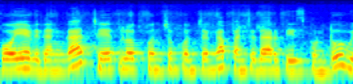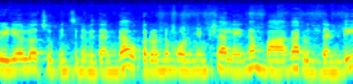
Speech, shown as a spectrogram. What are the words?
పోయే విధంగా చేతిలోకి కొంచెం కొంచెంగా పంచదార తీసుకుంటూ వీడియోలో చూపించిన విధంగా ఒక రెండు మూడు నిమిషాలైనా బాగా రుద్దండి.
